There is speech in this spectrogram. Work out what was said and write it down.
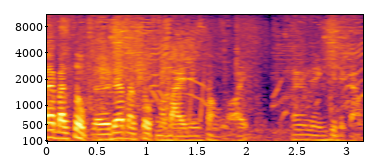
ได้บรรสุกเออได้บรรสุกมาใบหนึ่งสองร้อยแค่นั้นเองกิจกรรม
